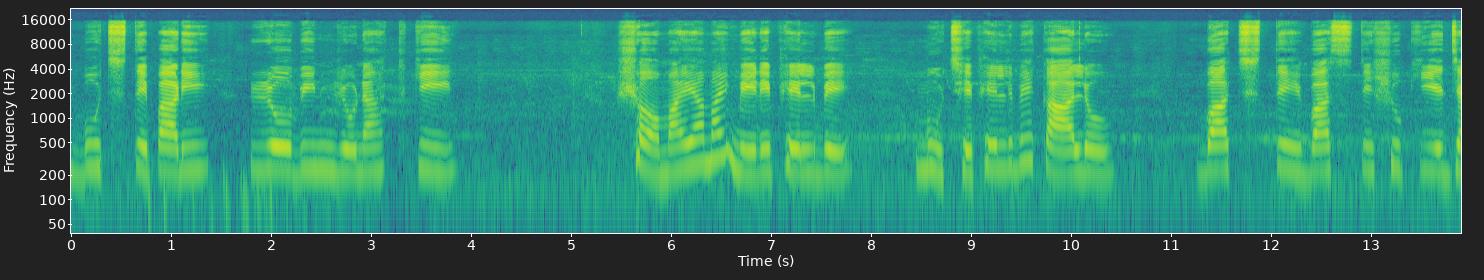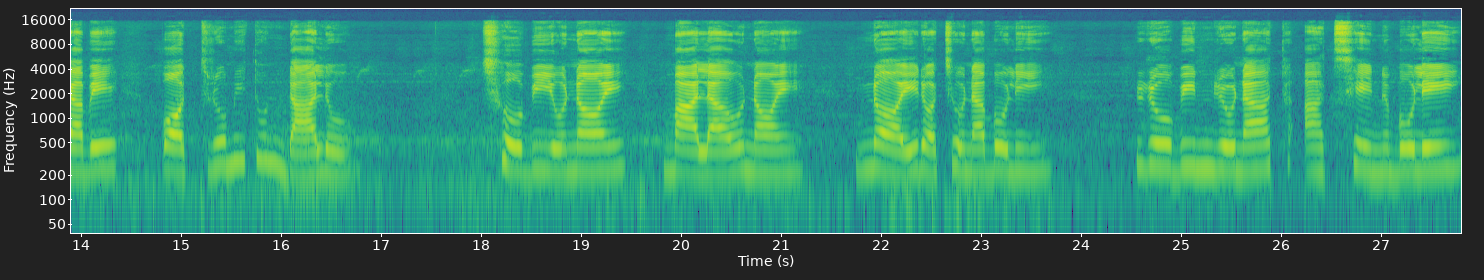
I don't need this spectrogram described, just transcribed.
বুঝতে পারি রবীন্দ্রনাথ কি। সময় আমায় মেরে ফেলবে, মুছে ফেলবে কালো। বাঁচতে বাঁচতে শুকিয়ে যাবে পত্রমিতুন ডালও। ছবিও নয়, মালাও নয় নয় রচনা বলি রবীন্দ্রনাথ আছেন বলেই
